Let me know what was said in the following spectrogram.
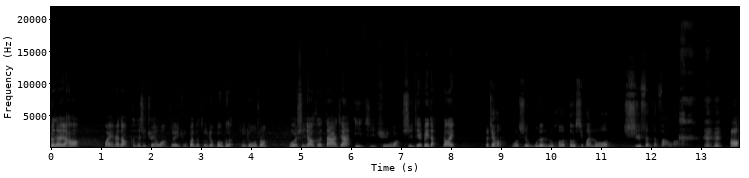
Hello，大家好，欢迎来到可能是全网最主观的足球播客《足球无双》，我是要和大家一起去往世界杯的老 A。大家好，我是无论如何都喜欢罗施粉的法王。好，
